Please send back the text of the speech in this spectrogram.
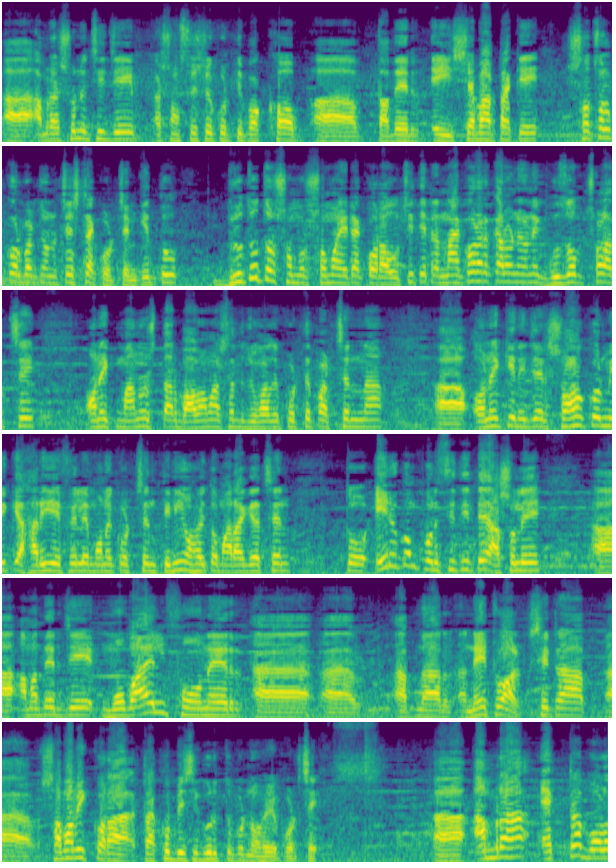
আমরা শুনেছি যে সংশ্লিষ্ট কর্তৃপক্ষ তাদের এই সেবাটাকে সচল করবার জন্য চেষ্টা করছেন। কিন্তু দ্রুততর সম- সময় এটা করা উচিত। এটা না করার কারণে অনেক গুজব ছড়াচ্ছে। অনেক মানুষ তার বাবা মার সাথে যোগাযোগ করতে পারছেন না। অনেকে নিজের সহকর্মীকে হারিয়ে ফেলে মনে করছেন, তিনিও হয়তো মারা গেছেন। তো এরকম পরিস্থিতিতে আসলে আমাদের যে মোবাইল ফোনের আপনার নেটওয়ার্ক, সেটা স্বাভাবিক করাটা খুব বেশি গুরুত্বপূর্ণ হয়ে পড়ছে। আমরা একটা বড়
